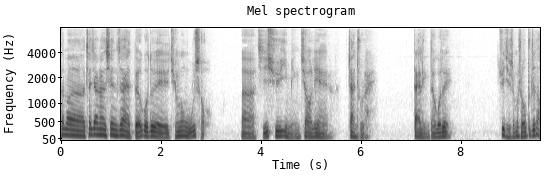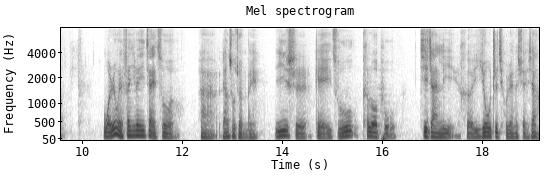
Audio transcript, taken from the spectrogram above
那么再加上现在德国队群龙无首，呃急需一名教练站出来带领德国队，具体什么时候不知道。我认为芬威在做。啊，两手准备，一是给足克洛普技战力和优质球员的选项，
